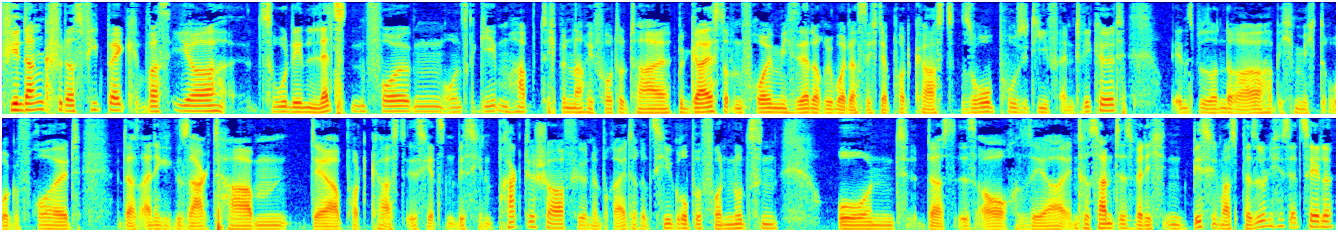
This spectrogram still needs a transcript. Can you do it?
Vielen Dank für das Feedback, was ihr zu den letzten Folgen uns gegeben habt. Ich bin nach wie vor total begeistert und freue mich sehr darüber, dass sich der Podcast so positiv entwickelt. Insbesondere habe ich mich darüber gefreut, dass einige gesagt haben, der Podcast ist jetzt ein bisschen praktischer für eine breitere Zielgruppe von Nutzen und dass es auch sehr interessant ist, wenn ich ein bisschen was Persönliches erzähle.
